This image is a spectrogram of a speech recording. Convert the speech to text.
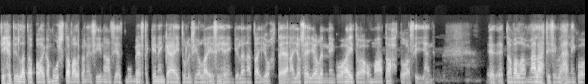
tietyllä tapaa aika mustavalkoinen siinä asiassa, että mun mielestä kenenkään ei tulisi olla esihenkilönä tai johtajana, jos ei ole niin kuin aitoa omaa tahtoa siihen. Että et tavallaan mä lähtisin vähän niin kuin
